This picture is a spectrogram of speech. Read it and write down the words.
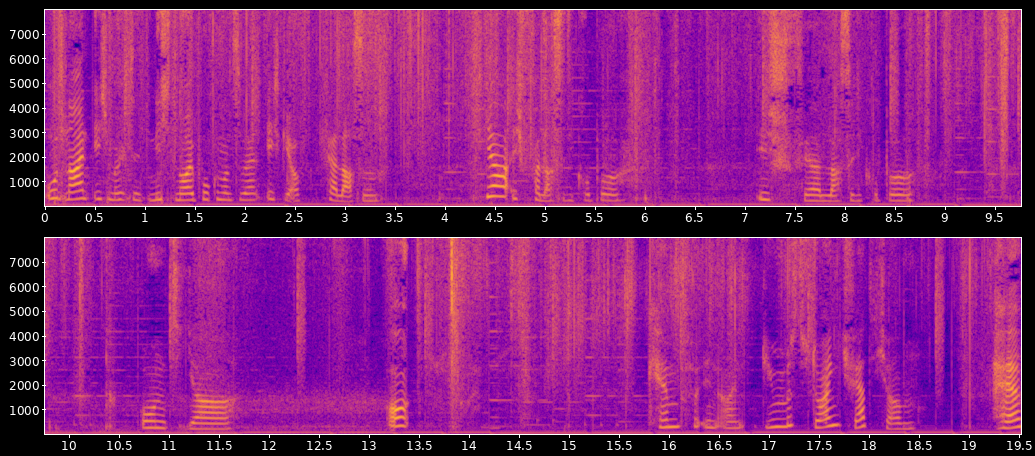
Und nein, ich möchte nicht neue Pokémon zu wählen. Ich gehe auf Verlassen. Ja, ich verlasse die Gruppe. Ich verlasse die Gruppe. Und ja. Kämpfe in ein. Die müsste ich doch eigentlich fertig haben. Hä?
